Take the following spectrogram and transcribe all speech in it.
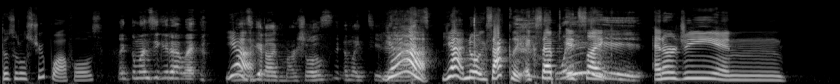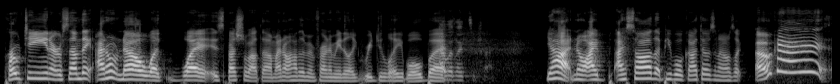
those little Stroop waffles. like the ones you get at like Yeah. ones you get at like Marshalls and like TJ Yeah, Maxx. yeah, no, exactly. Except it's like energy and protein or something. I don't know like what is special about them. I don't have them in front of me to like read the label, but I would like to try. Yeah, no, I I saw that people got those and I was like, okay.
